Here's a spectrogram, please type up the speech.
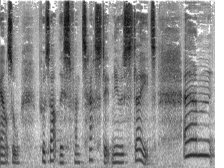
Council put up this fantastic new estate. Um,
